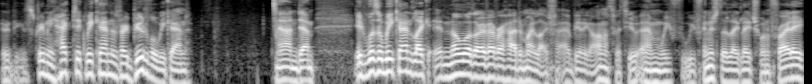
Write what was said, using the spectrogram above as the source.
an extremely hectic weekend. It was a very beautiful weekend. And um, it was a weekend like no other I've ever had in my life. I'll be honest with you. Um, we we finished the Late Late Show on Friday,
